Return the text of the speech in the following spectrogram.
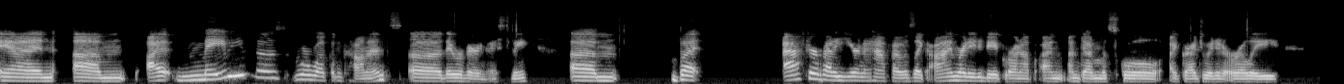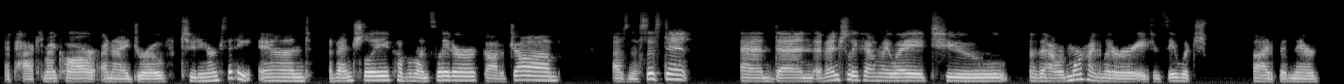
And um, i maybe those were welcome comments. Uh, they were very nice to me. Um, but after about a year and a half i was like i'm ready to be a grown-up. I'm, I'm done with school. I graduated early. I packed my car and i drove to new york city. And eventually a couple months later got a job as an assistant and then eventually found my way to the Howard Morhaim Literary Agency, which I've been there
